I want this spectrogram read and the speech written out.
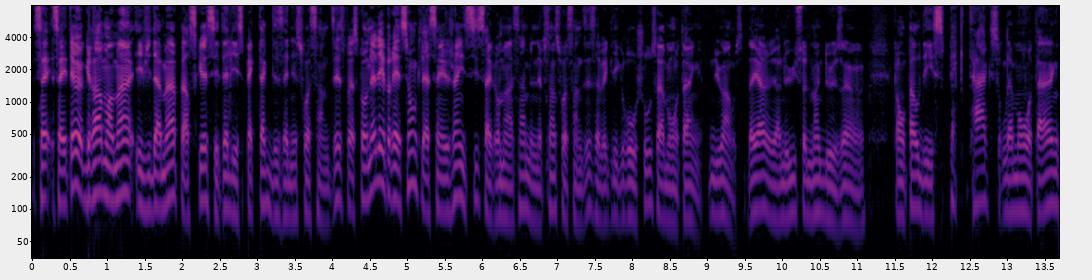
ça, ça a été un grand moment, évidemment, parce que c'était les spectacles des années 70, parce qu'on a l'impression que la Saint-Jean, ici, ça a commencé en 1970 avec les gros shows sur la montagne. Nuance. D'ailleurs, il y en a eu seulement que deux ans. hein. Quand on parle des spectacles sur la montagne,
